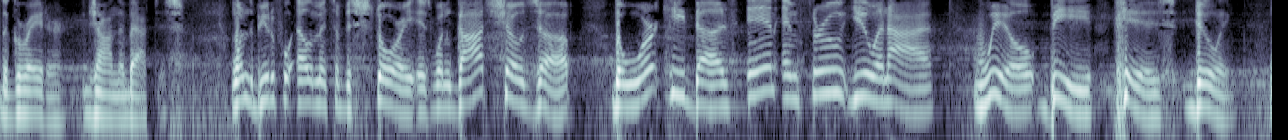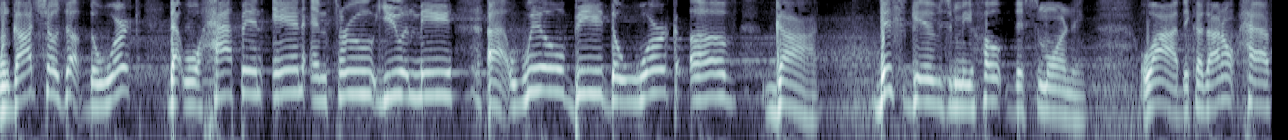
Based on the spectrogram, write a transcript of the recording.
the greater John the Baptist. One of the beautiful elements of this story is when God shows up, the work He does in and through you and I will be His doing. When God shows up, the work that will happen in and through you and me uh, will be the work of God. This gives me hope this morning. Why? Because I don't have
